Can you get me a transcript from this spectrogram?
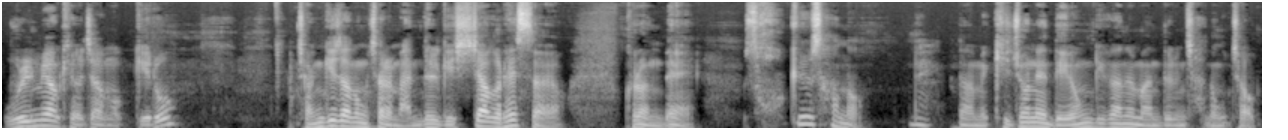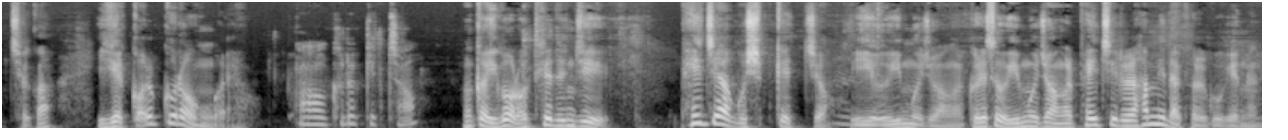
울며 겨자 먹기로 전기 자동차를 만들기 시작을 했어요. 그런데 석유 산업 네. 그다음에 기존의 내연기관을 만드는 자동차 업체가 이게 껄끄러운 거예요. 어, 그렇겠죠. 그러니까 이걸 어떻게든지 폐지하고 싶겠죠. 음. 이 의무 조항을. 그래서 의무 조항을 폐지를 합니다. 결국에는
